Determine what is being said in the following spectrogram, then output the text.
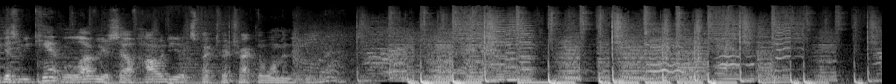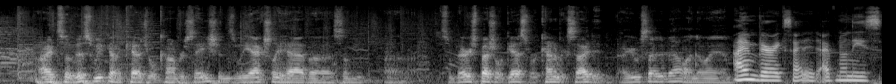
Because if you can't love yourself, how do you expect to attract the woman that you love? All right, so this week on Casual Conversations, we actually have uh, some uh, some very special guests. We're kind of excited. Are you excited, Val? I know I am. I'm very excited. I've known these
